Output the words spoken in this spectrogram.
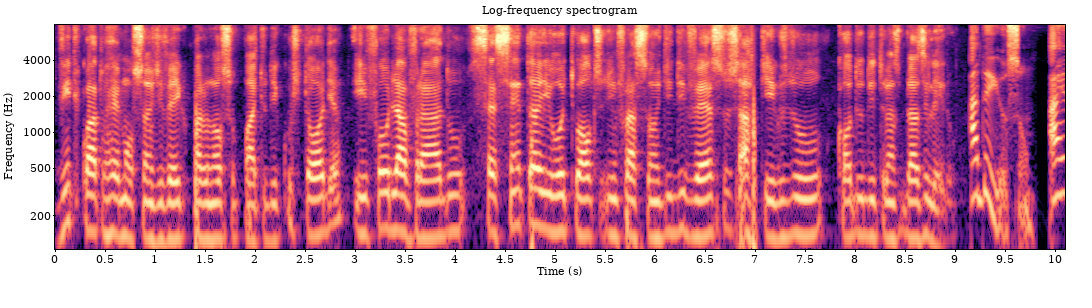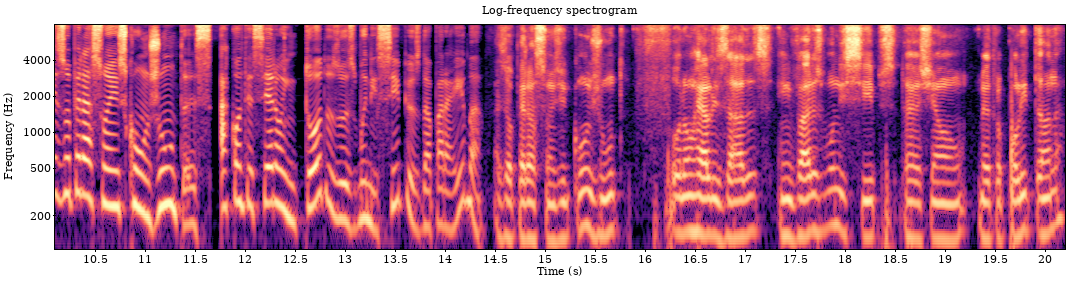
24 remoções de veículos para o nosso pátio de custódia e foi lavrado 68 autos de infrações de diversos artigos do Código de Trânsito Brasileiro. Adeilson, as operações conjuntas aconteceram em todos os municípios da Paraíba? As operações em conjunto foram realizadas em vários municípios da região metropolitana,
